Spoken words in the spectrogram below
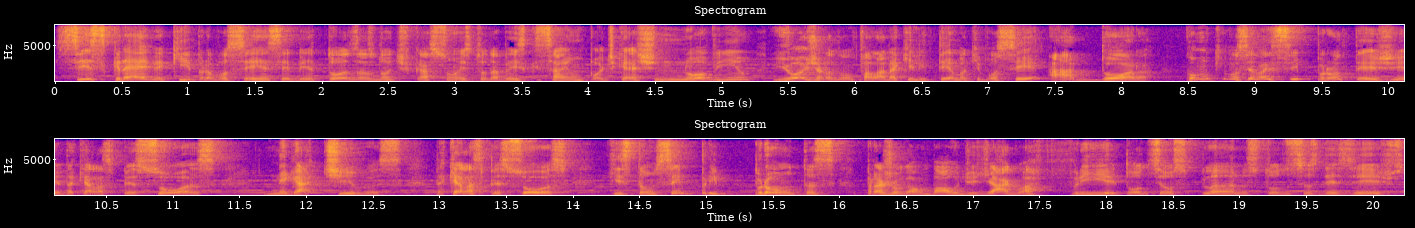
Se inscreve aqui para você receber todas as notificações toda vez que sair um podcast novinho. E hoje nós vamos falar daquele tema que você adora como que você vai se proteger daquelas pessoas negativas, daquelas pessoas que estão sempre prontas para jogar um balde de água fria em todos os seus planos, todos os seus desejos,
